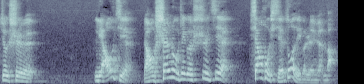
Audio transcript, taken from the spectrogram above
就是了解，然后深入这个世界，相互协作的一个人员吧。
